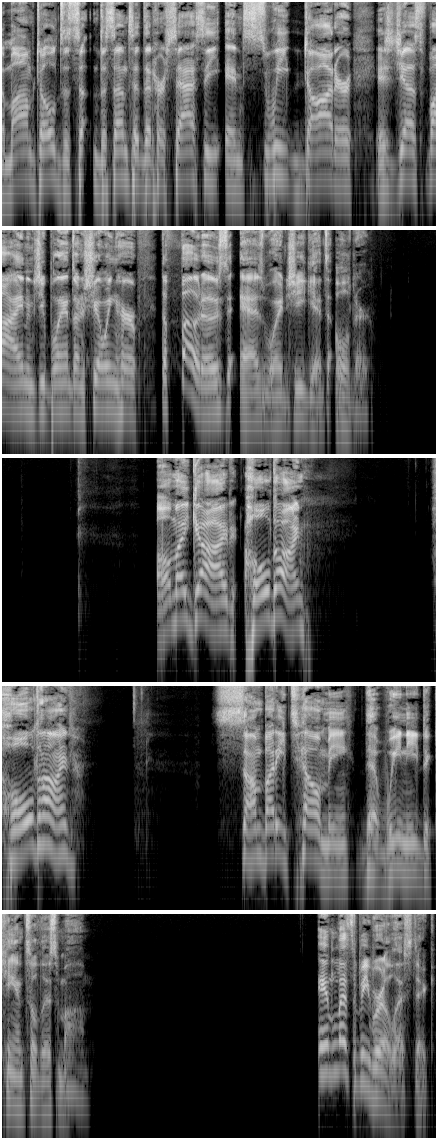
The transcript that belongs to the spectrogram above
The mom told the the son said that her sassy and sweet daughter is just fine, and she plans on showing her the photos as when she gets older. Oh my God, hold on. Hold on. Somebody tell me that we need to cancel this mom. And let's be realistic.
